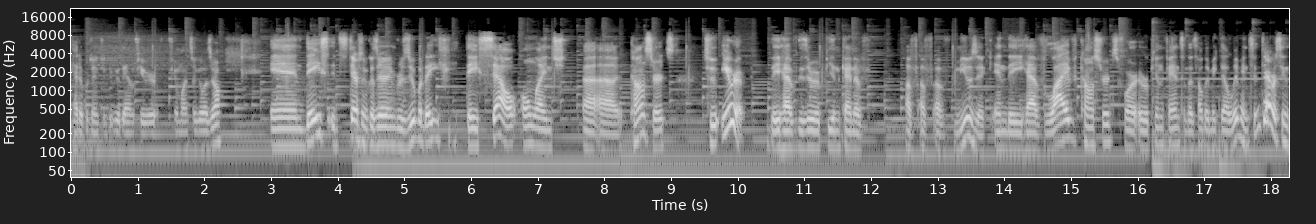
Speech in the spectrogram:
had the opportunity to interview them a few a few months ago as well, and they it's interesting because they're in Brazil, but they they sell online uh, uh, concerts to Europe. They have this European kind of of, of, of music and they have live concerts for European fans and that's how they make their living. It's interesting,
